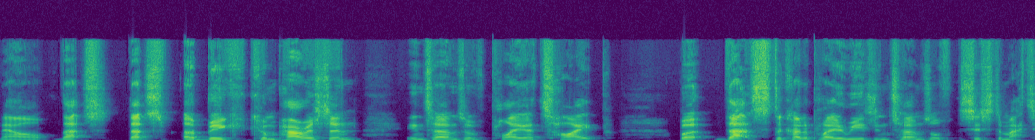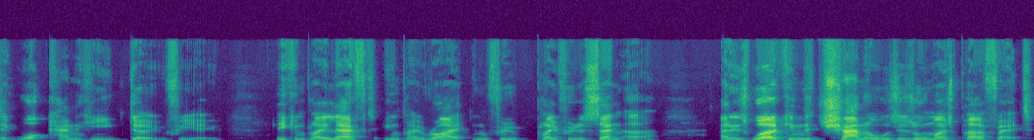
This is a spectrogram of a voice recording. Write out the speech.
Now, that's that's a big comparison in terms of player type, but that's the kind of player he is in terms of systematic. What can he do for you? He can play left, he can play right, he can play through the center, and his work in the channels is almost perfect.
